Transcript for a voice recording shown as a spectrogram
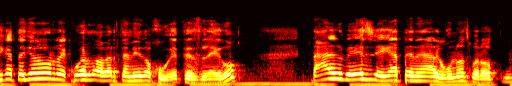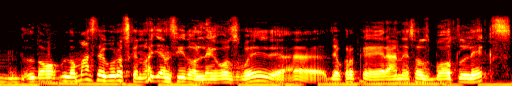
Fíjate, yo no recuerdo haber tenido juguetes Lego. Tal vez llegué a tener algunos, pero lo, más seguro es que no hayan sido Legos, güey. Ah, yo creo que eran esos Botlegs.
